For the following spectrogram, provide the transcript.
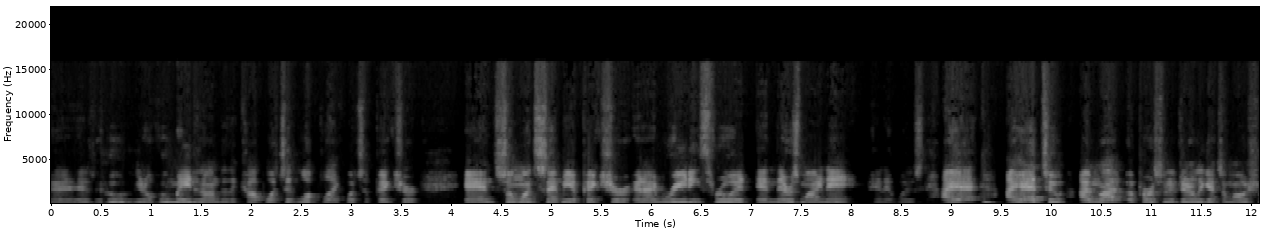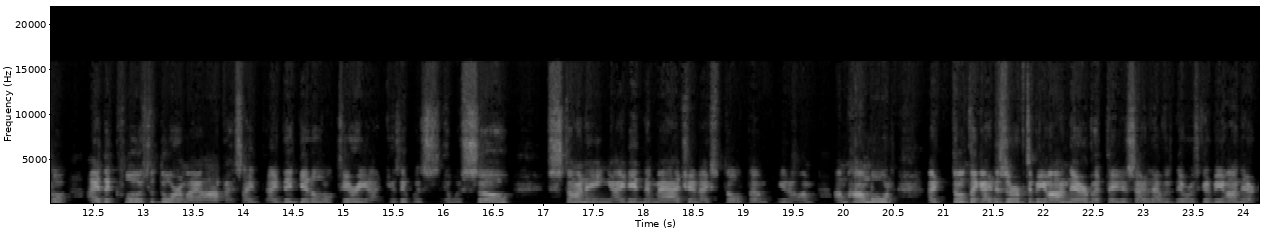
Uh, who, you know, who made it onto the cup? What's it look like? What's a picture? And someone sent me a picture and I'm reading through it and there's my name. And it was, I, I had to, I'm not a person who generally gets emotional. I had to close the door in my office. I, I did get a little teary eyed because it was, it was so, stunning. I didn't imagine. I still don't. You know, I'm I'm humbled. I don't think I deserve to be on there, but they decided that was there was going to be on there,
